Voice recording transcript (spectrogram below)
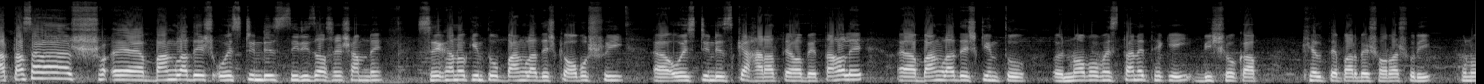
আর তাছাড়া বাংলাদেশ ওয়েস্ট ইন্ডিজ সিরিজ আছে সামনে, সেখানেও কিন্তু বাংলাদেশকে অবশ্যই ওয়েস্ট ইন্ডিজকে হারাতে হবে। তাহলে বাংলাদেশ কিন্তু নবম স্থানে থেকেই বিশ্বকাপ খেলতে পারবে সরাসরি। কোনো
